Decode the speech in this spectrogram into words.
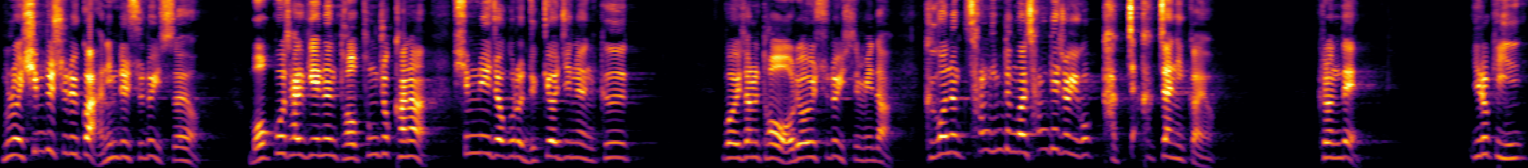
물론 힘들 수도 있고 안 힘들 수도 있어요. 먹고 살기에는 더 풍족하나 심리적으로 느껴지는 그 거에서는 더 어려울 수도 있습니다. 그거는 상 힘든 건 상대적이고 각자 각자니까요. 그런데 이렇게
